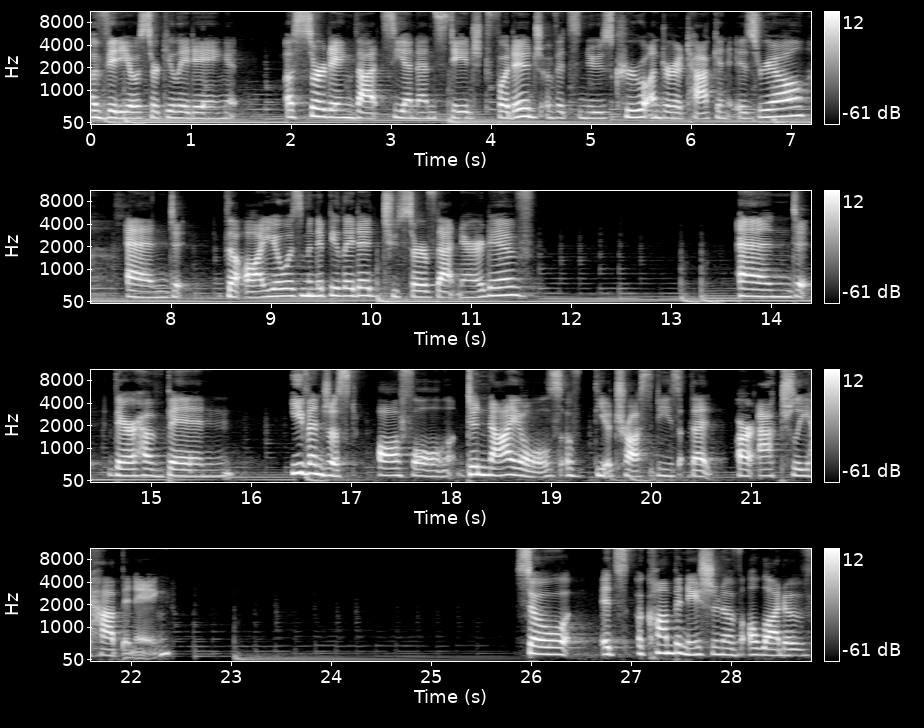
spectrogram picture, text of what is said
a video circulating asserting that CNN staged footage of its news crew under attack in Israel and the audio was manipulated to serve that narrative. And there have been even just awful denials of the atrocities that are actually happening. So it's a combination of a lot of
